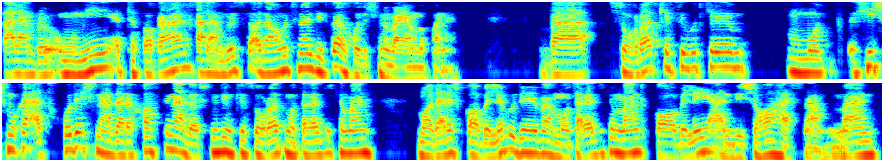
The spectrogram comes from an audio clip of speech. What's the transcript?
قلمرو عمومی اتفاقا قلمروی است که آدما می‌تونن دیدگاه خودشون رو بیان بکنن. و سقراط کسی بود که هیچ موقع از خودش نظر خاصی نداشت. می‌دونیم که سقراط معتقد بود که من مادرش قابله بوده و معتقد بود که من قابله اندیشه ها هستم. من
